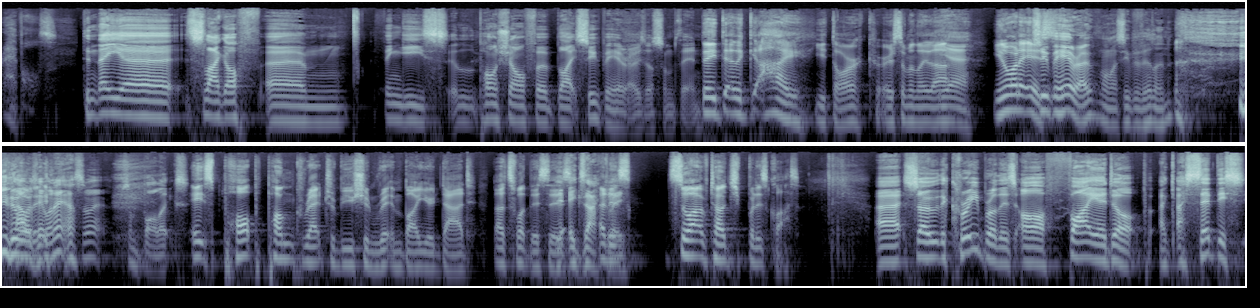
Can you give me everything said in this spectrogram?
Rebels. Didn't they uh, slag off um, thingy's penchant for like superheroes or something? They did a guy, you dark, or something like that. Yeah. You know what it is? Superhero, more like supervillain. You know that what was it it, is? wasn't it? That's right. Some bollocks. It's pop punk retribution written by your dad. That's what this is. Yeah, exactly. And it's so out of touch, but it's class. Uh, so the Creed brothers are fired up. I, I said this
